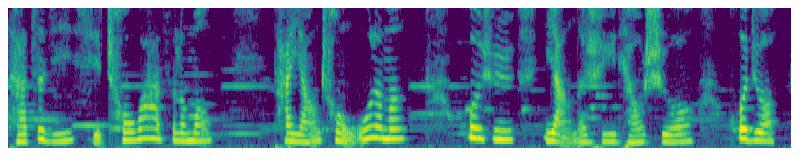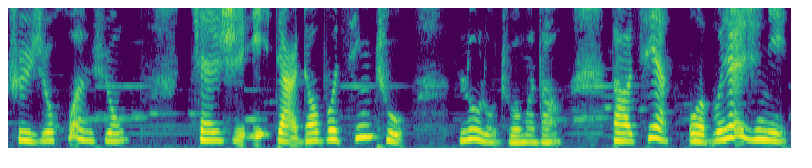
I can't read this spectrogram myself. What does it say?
他自己洗臭袜子了吗？他养宠物了吗？或许养的是一条蛇，或者是一只浣熊，真是一点都不清楚。露露琢磨道：“抱歉，我不认识你，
